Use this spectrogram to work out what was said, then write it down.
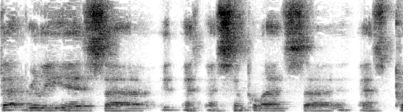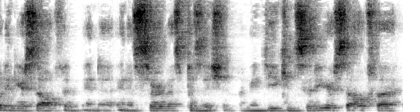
That really is uh, as, as, simple as uh, as putting yourself in, in, a, in a service position. I mean, do you consider yourself a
